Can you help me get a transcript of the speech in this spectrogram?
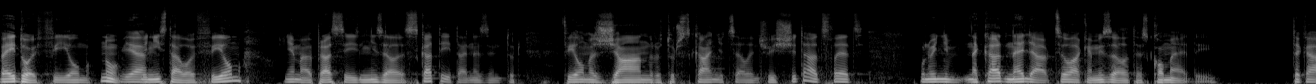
veidoja filmu. Nu, yeah. Viņi iztēloja filmu, viņiem jau prasīja, viņi izvēlējās skatītāju, nezinu, tur filmas žanru, tur skaņu celiņš, visas šādas lietas. Un viņi nekad neļāva cilvēkiem izvēlēties komēdiju. Tā kā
